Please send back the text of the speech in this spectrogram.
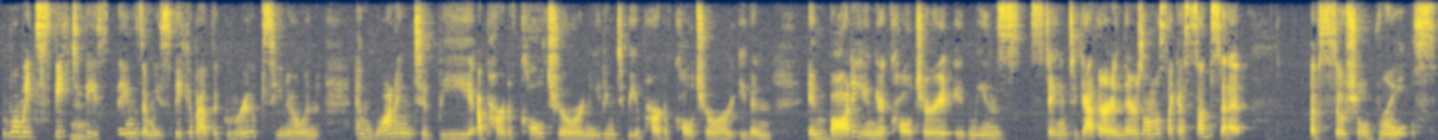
when we speak to hmm. these things and we speak about the groups you know and and wanting to be a part of culture or needing to be a part of culture or even embodying a culture it, it means staying together and there's almost like a subset of social rules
